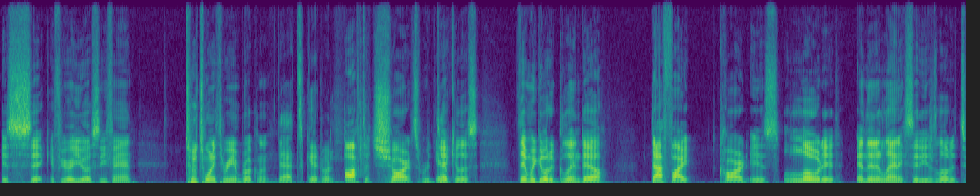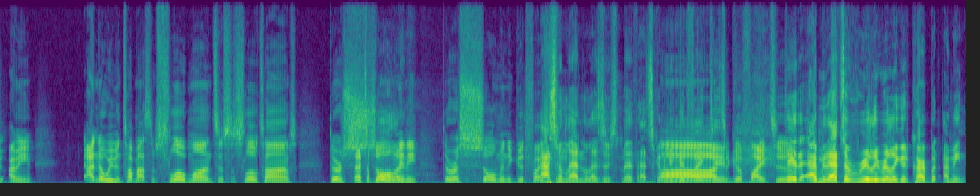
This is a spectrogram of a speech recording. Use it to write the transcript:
is sick. If you're a UFC fan, 223 in Brooklyn, that's a good one. off the charts, ridiculous. Then we go to Glendale. That fight card is loaded, and then Atlantic City is loaded too. I mean, I know we've been talking about some slow months and some slow times. There's That's a so baller. many. There are so many good fights. Aspen Ladd and Leslie Smith, that's going to be a oh, good ah, fight too. That's a good fight too. Dude, I mean, that's a really, really good card. But I mean,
